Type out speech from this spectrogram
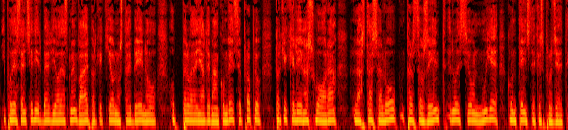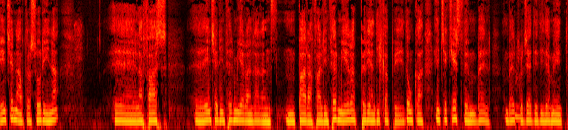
gli potesse anche dire beh io adesso me vai perché io non stai bene o, o per guadagnare manco. Invece proprio perché che lei è una suora la sta solo per so gente e noi siamo molto contenti di questo progetto e c'è un'altra sorina eh, la FAS eh, l'infermiera impara a fare l'infermiera per gli handicapati dunque c'è è un bel, un bel mm. progetto di divento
